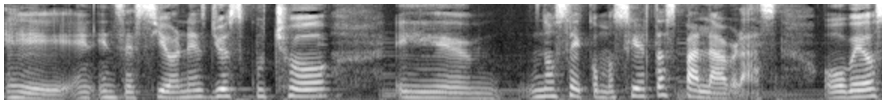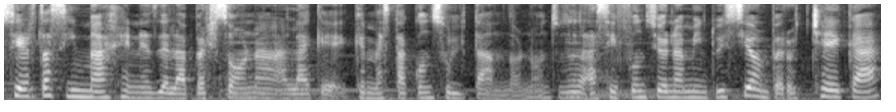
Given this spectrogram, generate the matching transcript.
eh, en, sesiones yo escucho, eh, no sé, como ciertas palabras o veo ciertas imágenes de la persona a la que, me está consultando, ¿no? Entonces así funciona mi intuición, pero checa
